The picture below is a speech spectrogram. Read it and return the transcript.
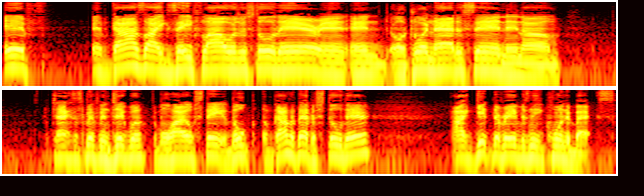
if if guys like Zay Flowers are still there and and or Jordan Addison and um Jaxon Smith-Njigba from Ohio State, if, those, if guys like that are still there, I get the Ravens need cornerbacks.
